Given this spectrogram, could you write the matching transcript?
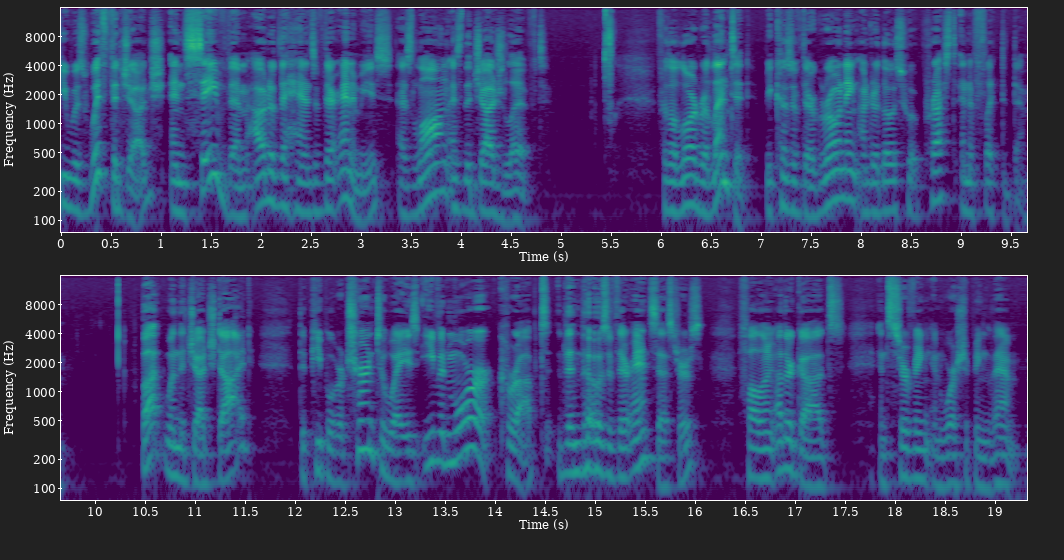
he was with the judge and saved them out of the hands of their enemies as long as the judge lived. For the Lord relented because of their groaning under those who oppressed and afflicted them. But when the judge died, the people returned to ways even more corrupt than those of their ancestors, following other gods and serving and worshiping them.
